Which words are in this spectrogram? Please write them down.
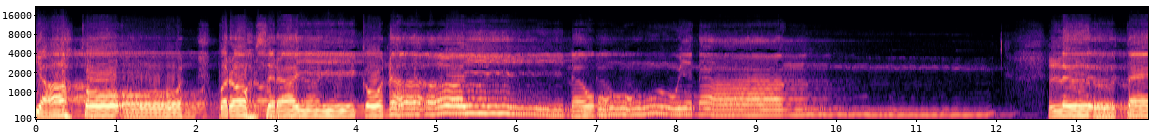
ចាស់កូនប្រុសស្រីកូនអើយ នៅឯណាងលើតែ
